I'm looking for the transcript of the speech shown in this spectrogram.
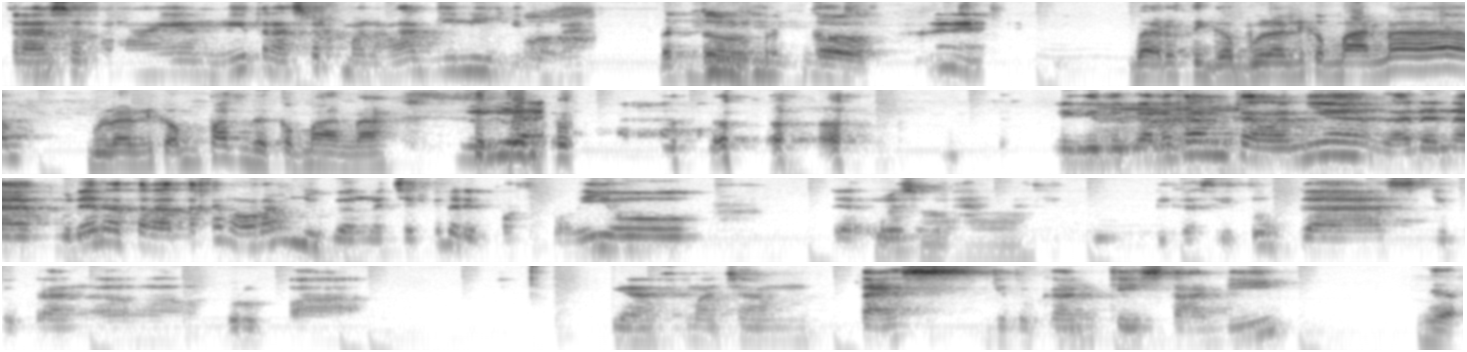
transfer pemain. Ini transfer ke mana lagi nih gitu kan? Betul, betul. Baru tiga bulan ke mana, bulan keempat udah ke mana. Iya. ya gitu karena kan talentnya nggak ada. Nah kemudian rata-rata kan orang juga ngeceknya dari portfolio, terus dikasih tugas gitu kan eh, berupa ya semacam tes gitu kan case study. Ya.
